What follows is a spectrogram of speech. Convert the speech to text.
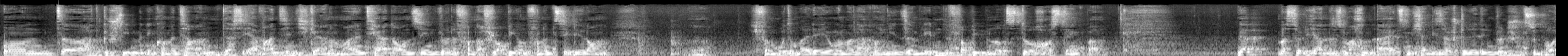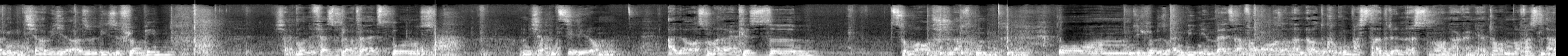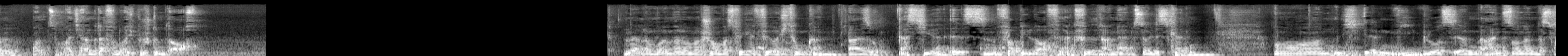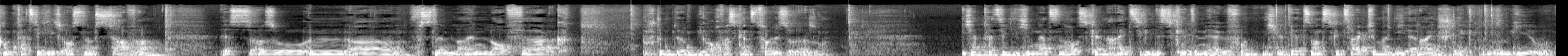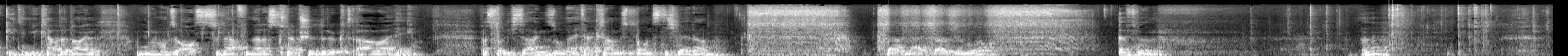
Und äh, hat geschrieben in den Kommentaren, dass er wahnsinnig gerne mal einen Teardown sehen würde von einer Floppy und von einem CD-ROM. Äh, ich vermute mal, der junge Mann hat noch nie in seinem Leben eine Floppy benutzt, durchaus denkbar. Ja, was soll ich anderes machen, als mich an dieser Stelle den Wünschen zu beugen? Ich habe hier also diese Floppy. Ich habe noch eine Festplatte als Bonus und ich habe ein CD-ROM. Alle aus meiner Kiste zum Ausschlachten. Und ich würde sagen, die nehmen wir jetzt einfach mal auseinander und gucken, was da drin ist. Da kann ja Torben noch was lernen und so manche andere von euch bestimmt auch. Na, dann wollen wir doch mal schauen, was wir hier für euch tun können. Also, das hier ist ein Floppy-Laufwerk für 3,5 Zoll Disketten. Und nicht irgendwie bloß irgendeins, sondern das kommt tatsächlich aus einem Server. Ist also ein äh, Slimline-Laufwerk, bestimmt irgendwie auch was ganz Tolles oder so. Ich habe tatsächlich im ganzen Haus keine einzige Diskette mehr gefunden. Ich hätte jetzt sonst gezeigt, wie man die hier reinsteckt. Also hier geht in die Klappe rein und wie man um so auszuwerfen, da das Knöpfchen drückt. Aber hey, was soll ich sagen? So ein alter Kram ist bei uns nicht mehr da. Da bleibt also nur öffnen. Ja.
